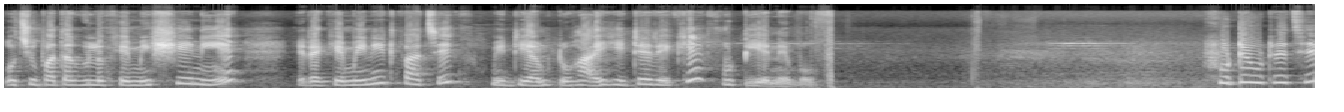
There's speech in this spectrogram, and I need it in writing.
কচু পাতাগুলোকে মিশিয়ে নিয়ে এটাকে মিনিট পাঁচেক মিডিয়াম টু হাই হিটে রেখে ফুটিয়ে নেব। ফুটে উঠেছে।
